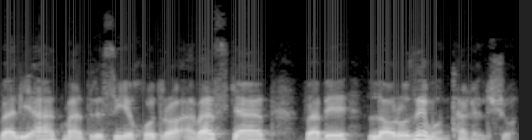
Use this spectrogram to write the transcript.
ولیعهد مدرسه خود را عوض کرد و به لاروزه منتقل شد.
